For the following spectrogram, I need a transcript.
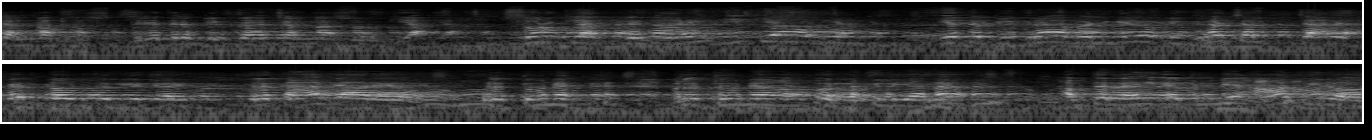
चलना था धीरे धीरे विग्रह चलना शुरू किया। शुरू किया तो देखा अरे ये क्या हो गया? ये तो विग्रह बन गए विग्रह चल जा रहे फिर दौड़ते हुए गए। बोले कहा जा रहे हो? बोले तुमने बोले तुमने हमको रख लिया ना। हम तो रह गए बोले नहीं आप ही रहो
